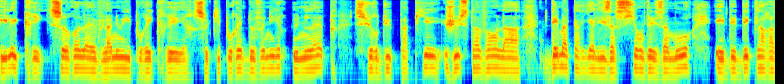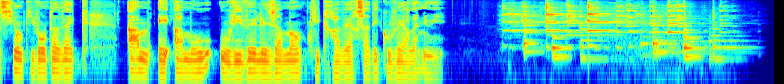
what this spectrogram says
il écrit, se relève la nuit pour écrire ce qui pourrait devenir une lettre sur du papier juste avant la dématérialisation des amours et des déclarations qui vont avec. Âme et amour où vivaient les amants qui traversent à découvert la nuit.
